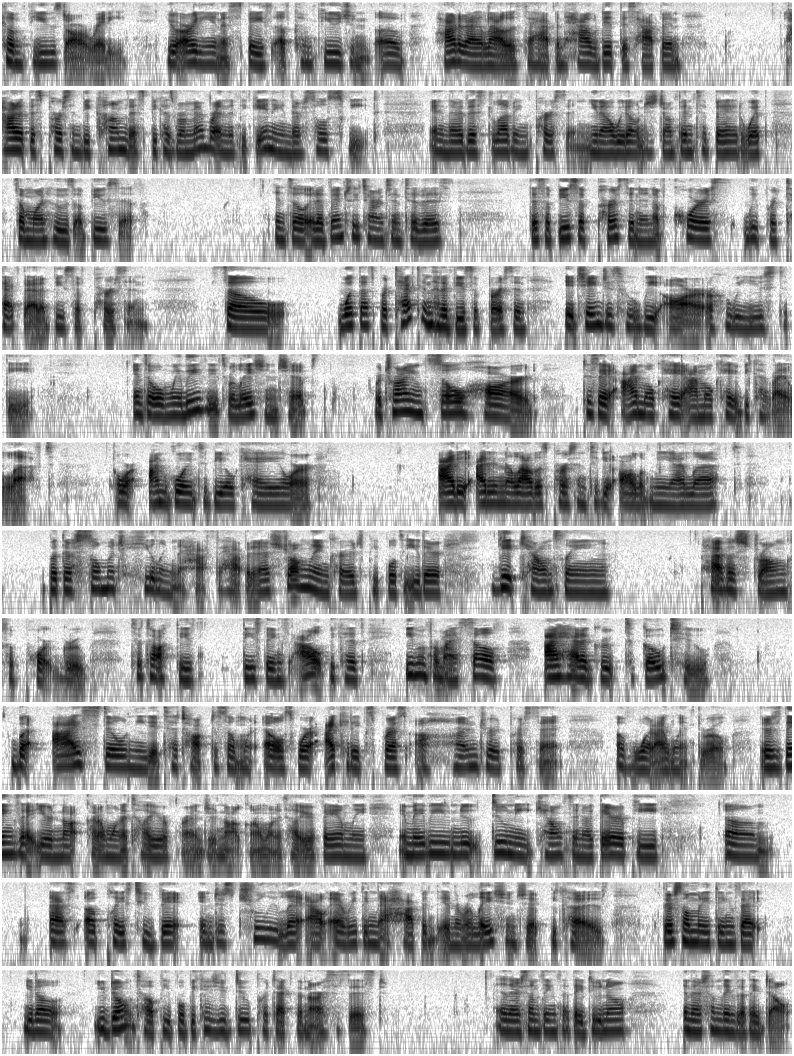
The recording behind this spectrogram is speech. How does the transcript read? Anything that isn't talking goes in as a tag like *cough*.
confused already. You're already in a space of confusion of how did I allow this to happen? How did this happen? How did this person become this? Because remember, in the beginning, they're so sweet and they're this loving person. You know, we don't just jump into bed with someone who's abusive. And so it eventually turns into this this abusive person and of course we protect that abusive person. So with us protecting *laughs* that abusive person, it changes who we are or who we used to be. And so when we leave these relationships, we're trying so hard to say, I'm okay, I'm okay because I left or I'm going to be okay or I did I didn't allow this person to get all of me. I left. But there's so much healing that has to happen. And I strongly encourage people to either get counseling, have a strong support group to talk these these things out because even for myself, I had a group to go to, but I still needed to talk to someone else where I could express a hundred percent of what I went through. There's things that you're not going to want to tell your friends, you're not going to want to tell your family, and maybe you do need counseling or therapy um, as a place to vent and just truly let out everything that happened in the relationship because there's so many things that, you know, you don't tell people because you do protect the narcissist. And there's some things that they do know, and there's some things that they don't.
